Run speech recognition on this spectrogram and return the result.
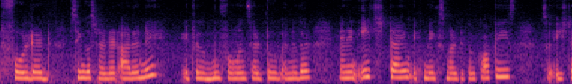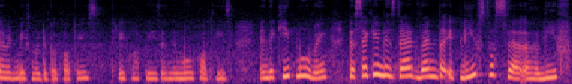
folded single stranded RNA it will move from one cell to another and in each time it makes multiple copies. So each time it makes multiple copies 3 copies and then more copies and they keep moving. The second is that when the it leaves the cell, uh, leaf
